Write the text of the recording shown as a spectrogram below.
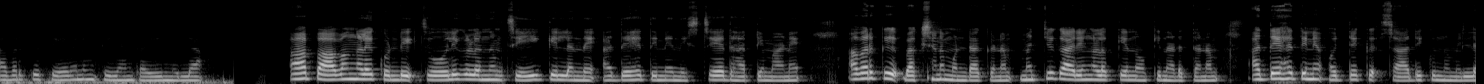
അവർക്ക് സേവനം ചെയ്യാൻ കഴിയുന്നില്ല. ആ പാവങ്ങളെക്കൊണ്ട് ജോലികളൊന്നും ചെയ്യിക്കില്ലെന്ന് അദ്ദേഹത്തിന്റെ നിശ്ചയദാർഢ്യമാണ്. അവർക്ക് ഭക്ഷണമുണ്ടാക്കണം. മറ്റു കാര്യങ്ങളൊക്കെ നോക്കി നടത്തണം. അദ്ദേഹത്തിന് ഒറ്റയ്ക്ക് സാധിക്കുന്നുമില്ല.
